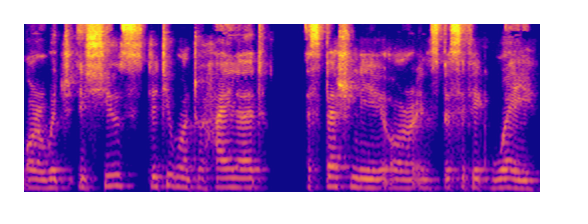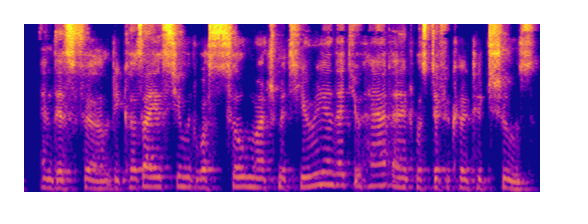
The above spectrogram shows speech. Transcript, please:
or which issues did you want to highlight, especially or in a specific way in this film? Because I assume it was so much material that you had and it was difficult to choose.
